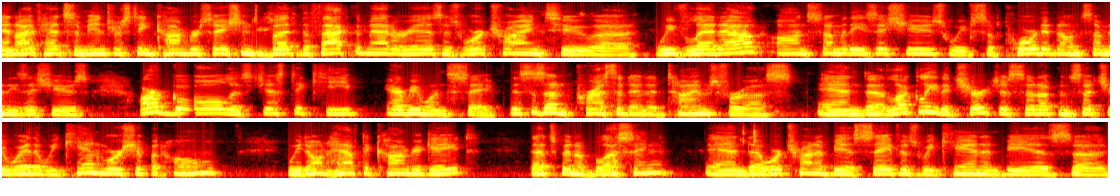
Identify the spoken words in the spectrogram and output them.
and I've had some interesting conversations. But the fact of the matter is, is we're trying to uh, we've led out on some of these issues, we've supported on some of these issues. Our goal is just to keep everyone safe. This is unprecedented times for us. And uh, luckily, the church is set up in such a way that we can worship at home. We don't have to congregate. That's been a blessing. And uh, we're trying to be as safe as we can and be as uh,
